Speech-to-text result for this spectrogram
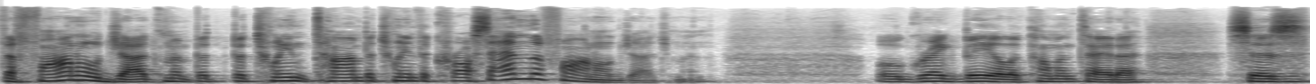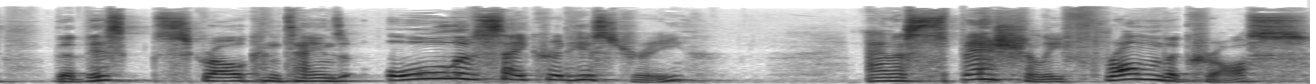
the final judgment, but between time between the cross and the final judgment. Or Greg Beale, a commentator, says that this scroll contains all of sacred history, and especially from the cross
